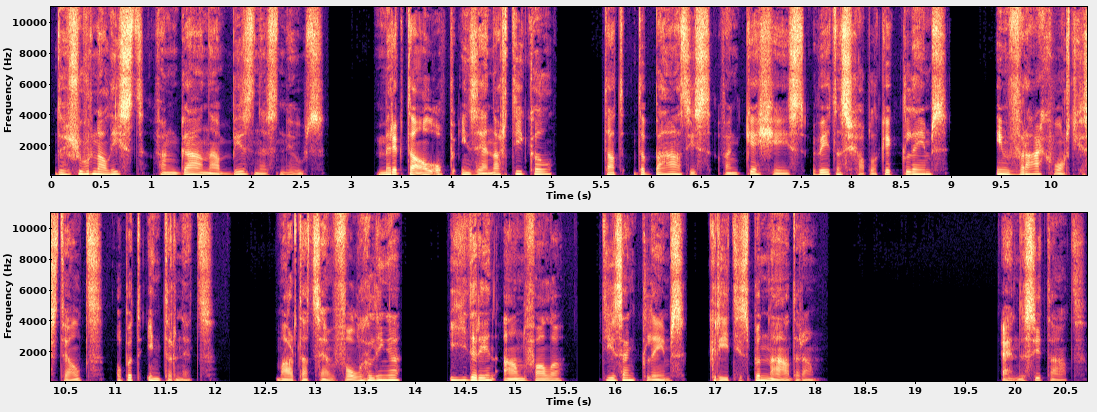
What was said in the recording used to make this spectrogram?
De journalist van Ghana Business News merkte al op in zijn artikel dat de basis van Keshe's wetenschappelijke claims in vraag wordt gesteld op het internet, maar dat zijn volgelingen iedereen aanvallen die zijn claims kritisch benaderen. Einde citaat.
